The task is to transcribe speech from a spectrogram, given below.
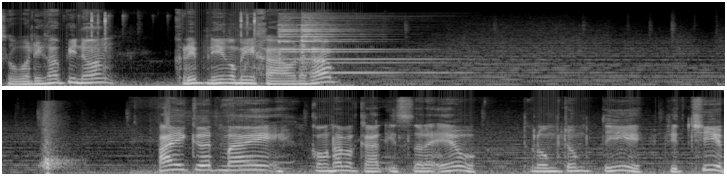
สวัสดีครับพี่น้อง คลิปนี้ก็มีข่าวนะครับ ไปเกิดใหม่กองทัพอากาศอิสราเอลถล่มโจมตีผิดชีพ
